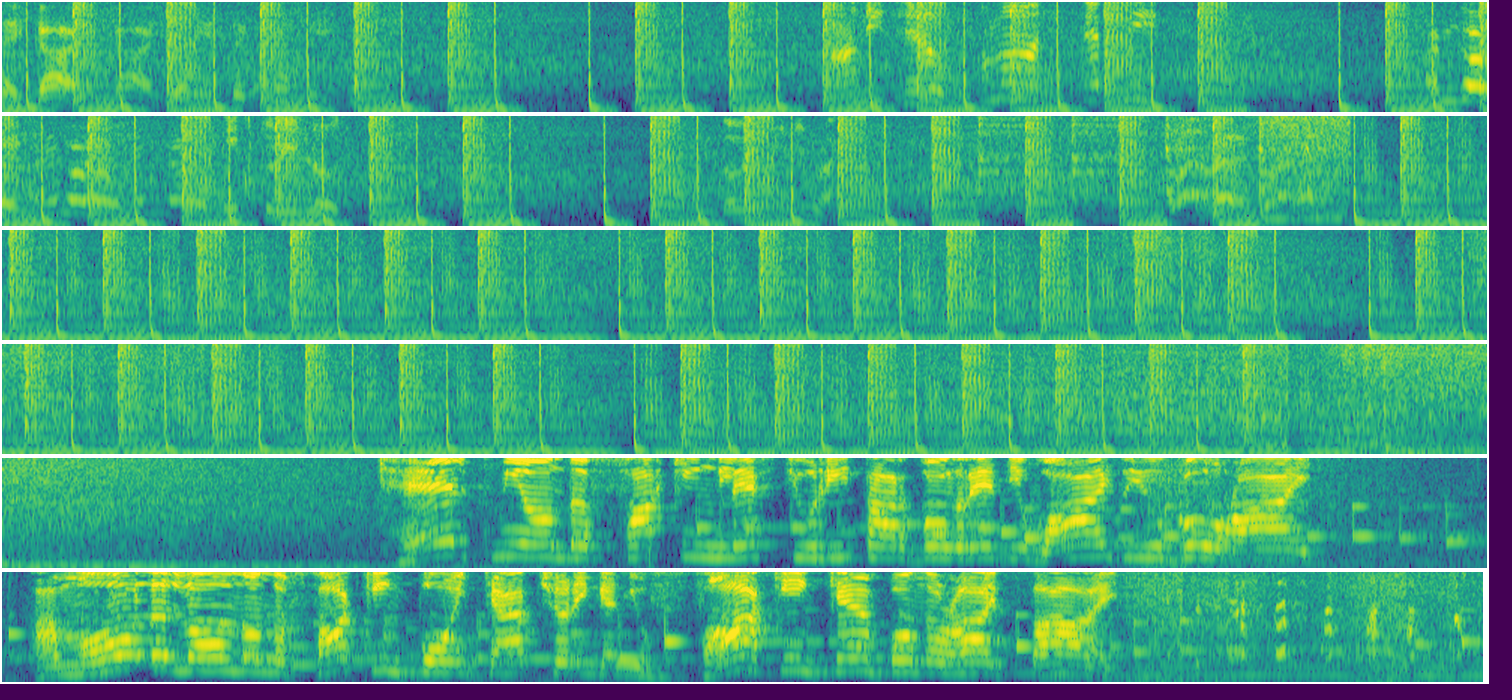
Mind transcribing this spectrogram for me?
Hey, guys, guys, where is the cookie? I need help. Come on, help me. I'm going, I'm going, I'm going. Need to reload. Me on the fucking left, you retards already. Why do you go right? I'm all alone on the fucking point capturing and you fucking camp on the right side.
